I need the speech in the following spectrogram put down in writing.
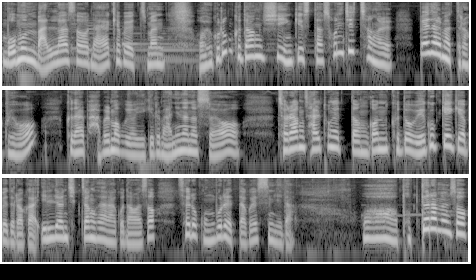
몸은 말라서 나약해 보였지만 얼굴은 그 당시 인기 스타 손지창을 빼닮았더라고요. 그날 밥을 먹으며 얘기를 많이 나눴어요. 저랑 잘 통했던 건 그도 외국계 기업에 들어가 1년 직장생활하고 나와서 새로 공부를 했다고 했습니다. 와, 법대라면서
